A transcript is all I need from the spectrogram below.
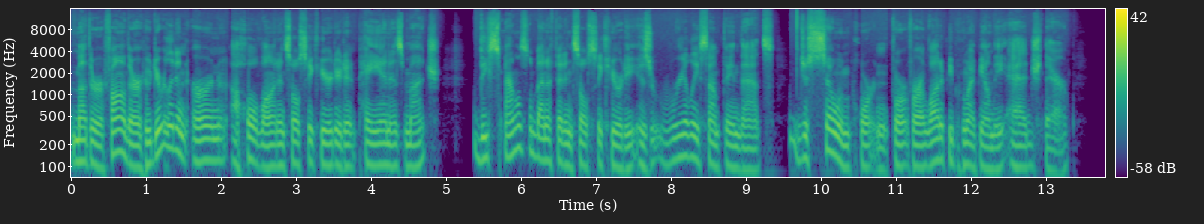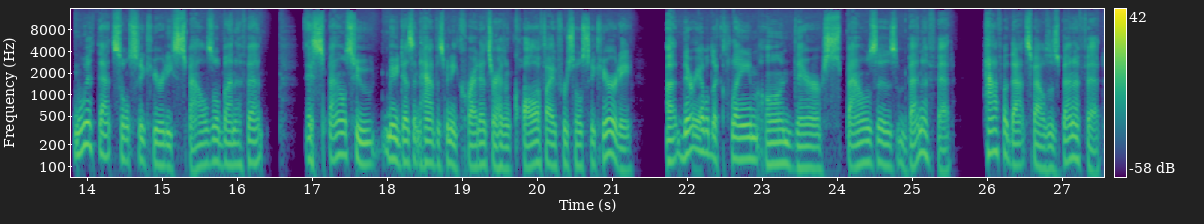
mother or father who really didn't earn a whole lot in Social Security, didn't pay in as much, the spousal benefit in Social Security is really something that's just so important for, for a lot of people who might be on the edge there. With that Social Security spousal benefit, a spouse who maybe doesn't have as many credits or hasn't qualified for Social Security uh, they're able to claim on their spouse's benefit half of that spouse's benefit,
